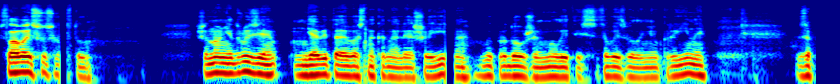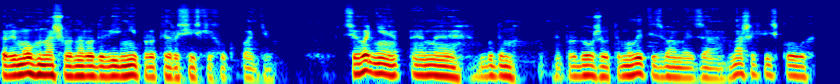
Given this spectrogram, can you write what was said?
Слава Ісусу Христу! Шановні друзі, я вітаю вас на каналі Ашаїна. Ми продовжуємо молитись за визволення України, за перемогу нашого народу в війні проти російських окупантів. Сьогодні е, ми будемо продовжувати молитись з вами за наших військових,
